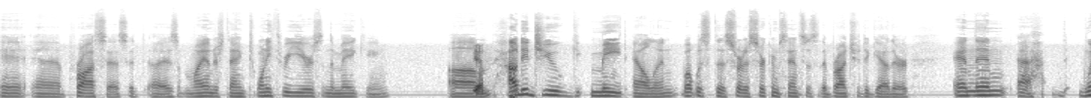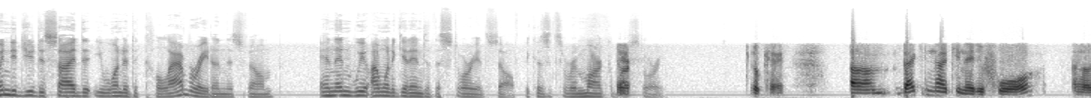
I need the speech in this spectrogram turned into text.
uh, uh process. It, uh, as my understanding, 23 years in the making. Um, How did you meet Ellen? What was the sort of circumstances that brought you together? And then, uh, when did you decide that you wanted to collaborate on this film? And then we, I want to get into the story itself because it's a remarkable story. Okay. Um, back in 1984, uh,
